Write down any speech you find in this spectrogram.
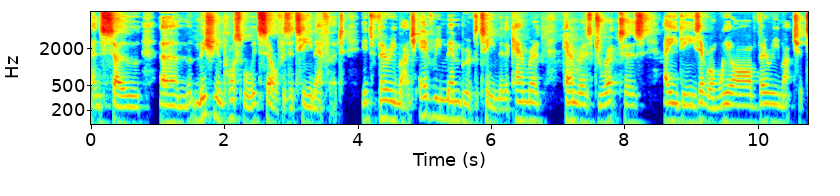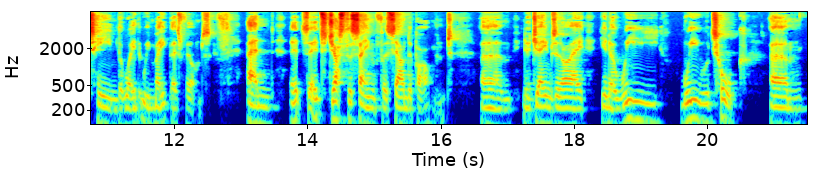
And so, um, Mission Impossible itself is a team effort. It's very much every member of the team, the camera, cameras, directors, ads, everyone. We are very much a team. The way that we make those films, and it's it's just the same for sound department. Um, you know, James and I, you know, we we will talk um,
